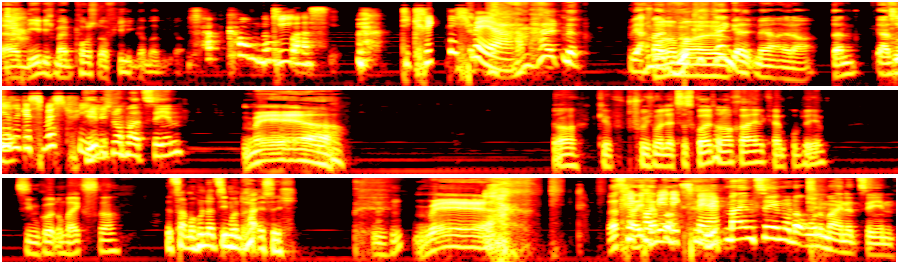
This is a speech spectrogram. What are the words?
Äh, nehme ich mein Potion of Healing mal wieder. Ich habe kaum noch Die- was. Die kriegt nicht Wir mehr. haben halt ne, wir haben halt wirklich kein Geld mehr, Alter. Dann, also, Gieriges Mistvieh. gebe ich noch mal 10. Mehr. Ja, geb, tue ich mein letztes Gold da noch rein, kein Problem. Sieben Gold nochmal extra. Jetzt haben wir 137. Mhm. Mehr. Was? Ich von hab mir nix mehr. Mit meinen 10 oder ohne meine 10?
